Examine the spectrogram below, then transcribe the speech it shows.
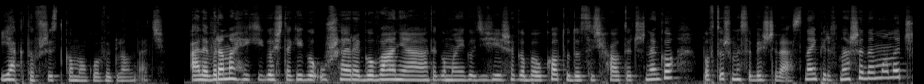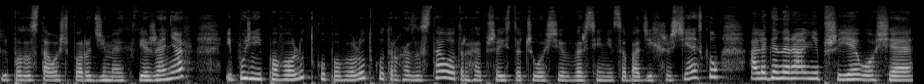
jak to wszystko mogło wyglądać. Ale w ramach jakiegoś takiego uszeregowania tego mojego dzisiejszego bełkotu dosyć chaotycznego, powtórzmy sobie jeszcze raz. Najpierw nasze demony, czyli pozostałość po rodzimych wierzeniach i później powolutku, powolutku trochę zostało, trochę przeistoczyło się w wersję nieco bardziej chrześcijańską, ale generalnie przyjęło się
